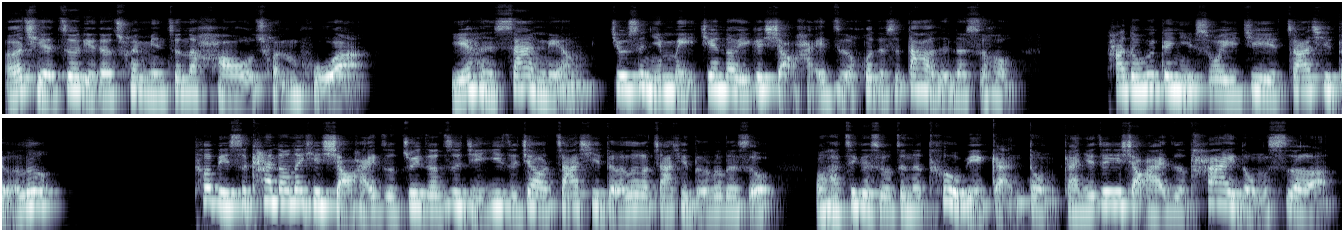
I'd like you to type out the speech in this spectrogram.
而且这里的村民真的好淳朴啊，也很善良。就是你每见到一个小孩子或者是大人的时候，他都会跟你说一句“扎西德勒”。特别是看到那些小孩子追着自己一直叫“扎西德勒，扎西德勒”的时候，哇，这个时候真的特别感动，感觉这些小孩子太懂事了。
